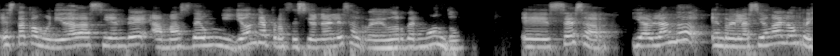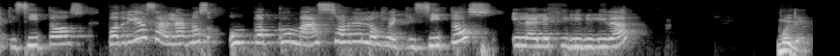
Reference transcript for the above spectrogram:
esta comunidad asciende a más de un millón de profesionales alrededor del mundo. Eh, César, y hablando en relación a los requisitos, ¿podrías hablarnos un poco más sobre los requisitos y la elegibilidad? Muy bien.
